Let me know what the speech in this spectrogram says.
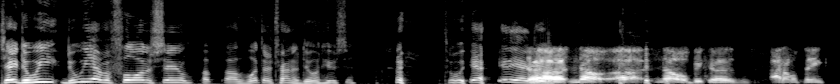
Jay, do we do we have a full understanding of, of what they're trying to do in Houston? do we have any idea? Uh, no, uh, no, because I don't think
